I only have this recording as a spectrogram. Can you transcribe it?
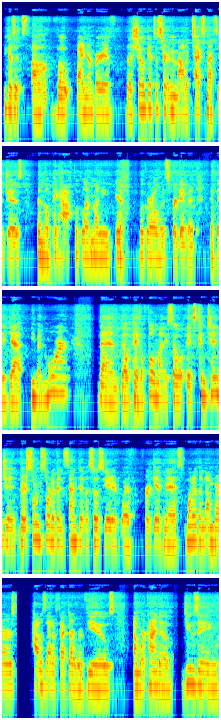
because it's a vote by number, if the show gets a certain amount of text messages, then they'll pay half the blood money if the girl is forgiven. If they get even more, then they'll pay the full money. So it's contingent. There's some sort of incentive associated with forgiveness. What are the numbers? How does that affect our reviews? And we're kind of using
